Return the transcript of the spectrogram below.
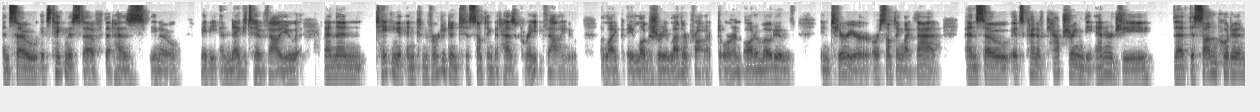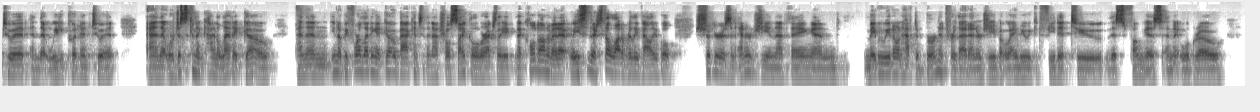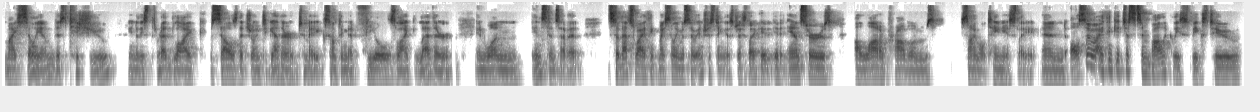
And so it's taking this stuff that has, you know, maybe a negative value and then taking it and convert it into something that has great value, like a luxury leather product or an automotive interior or something like that. And so it's kind of capturing the energy that the sun put into it and that we put into it and that we're just going to kind of let it go. And then, you know, before letting it go back into the natural cycle, we're actually like, hold on a minute. We, there's still a lot of really valuable sugars and energy in that thing. And maybe we don't have to burn it for that energy, but maybe we could feed it to this fungus and it will grow mycelium, this tissue, you know, these thread like cells that join together to make something that feels like leather in one instance of it. So that's why I think mycelium is so interesting, It's just like it, it answers a lot of problems simultaneously. And also, I think it just symbolically speaks to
